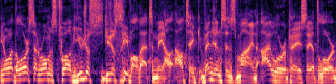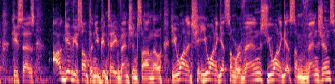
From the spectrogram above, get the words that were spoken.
You know what? The Lord said in Romans 12, you just, you just leave all that to me. I'll, I'll take, vengeance is mine. I will repay, saith the Lord. He says, I'll give you something you can take vengeance on, though. You want to, you want to get some revenge? You want to get some vengeance?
